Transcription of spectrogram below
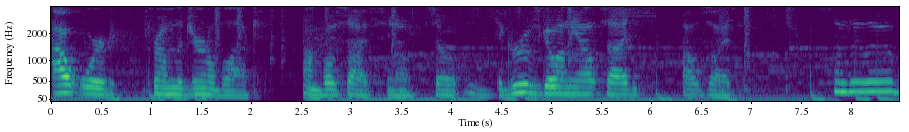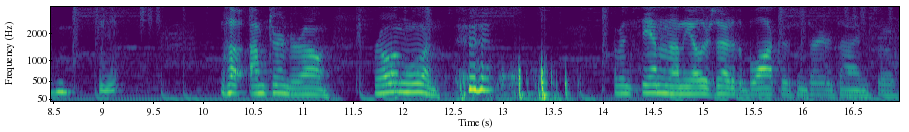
outward from the journal block on both sides, you know? So the grooves go on the outside, outside. Assembly lube. I'm turned around. Wrong one. I've been standing on the other side of the block this entire time, so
